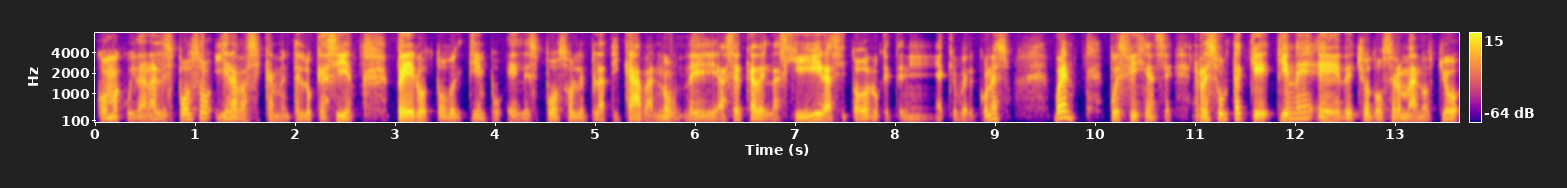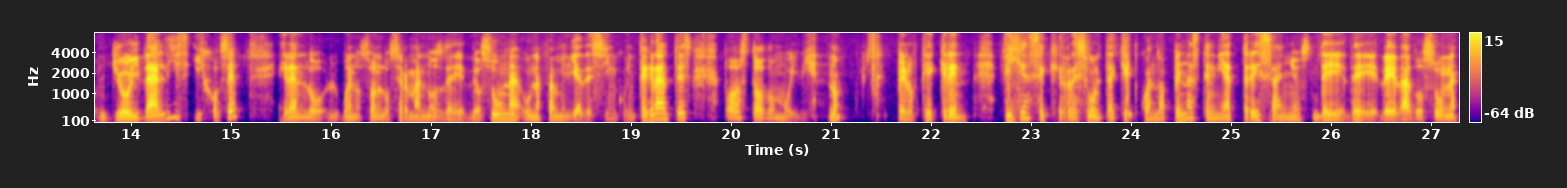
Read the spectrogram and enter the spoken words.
cómo cuidar al esposo y era básicamente lo que hacía. Pero todo el tiempo el esposo le platicaba, ¿no? Eh, acerca de las giras y todo lo que tenía que ver con eso. Bueno, pues fíjense, resulta que tiene, eh, de hecho, dos hermanos, yo, Dalis y José, eran lo, bueno, son los hermanos de, de Osuna, una familia de cinco integrantes, pues todo muy bien, ¿no? Pero ¿qué creen? Fíjense que resulta que cuando apenas tenía tres años de, de, edad Osuna,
